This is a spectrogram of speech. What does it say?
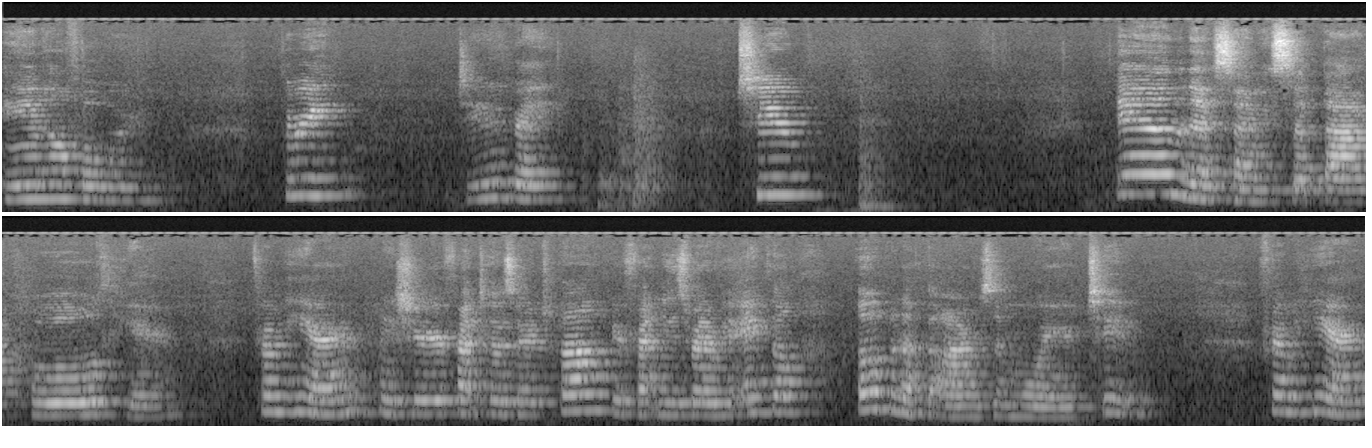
Inhale forward. Doing great. Two. And the next time you step back, hold here. From here, make sure your front toes are at 12, your front knees right over your ankle. Open up the arms and warrior two. From here,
